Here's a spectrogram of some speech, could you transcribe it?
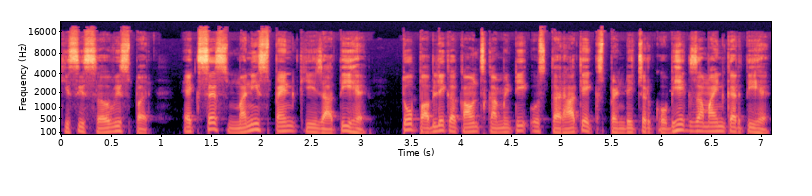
किसी सर्विस पर एक्सेस मनी स्पेंड की जाती है तो पब्लिक अकाउंट्स कमेटी उस तरह के एक्सपेंडिचर को भी एग्जामाइन करती है।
